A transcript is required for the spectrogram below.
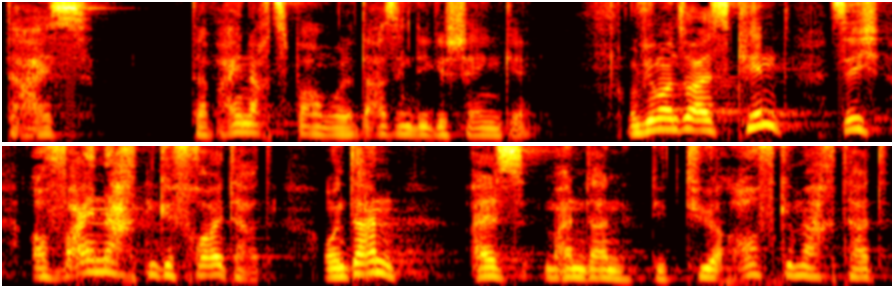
da ist der Weihnachtsbaum oder da sind die Geschenke. Und wie man so als Kind sich auf Weihnachten gefreut hat. Und dann, als man dann die Tür aufgemacht hat,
